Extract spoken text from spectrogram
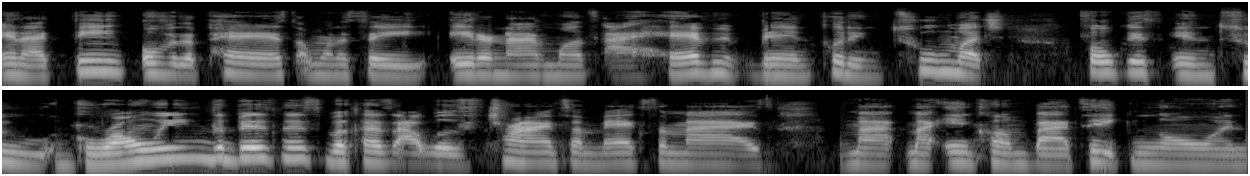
And I think over the past, I want to say eight or nine months, I haven't been putting too much focus into growing the business because I was trying to maximize my my income by taking on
